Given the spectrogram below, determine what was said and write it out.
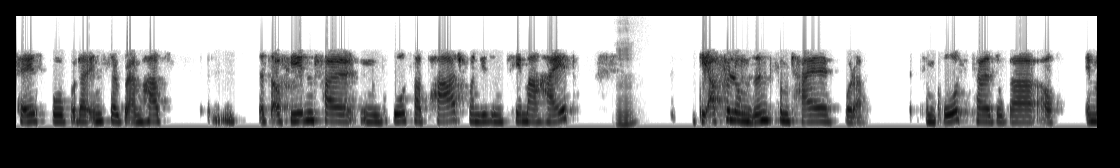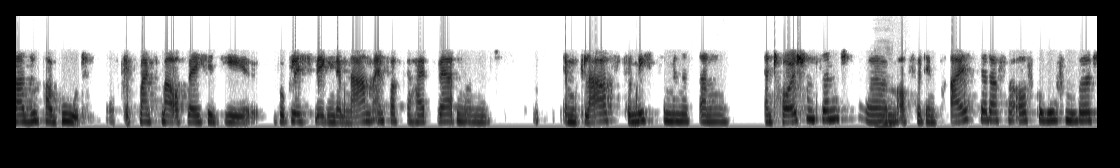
Facebook oder Instagram hast, ist auf jeden Fall ein großer Part von diesem Thema Hype. Mhm. Die Abfüllungen sind zum Teil oder zum Großteil sogar auch immer super gut. Es gibt manchmal auch welche, die wirklich wegen dem Namen einfach gehypt werden und im Glas für mich zumindest dann enttäuschend sind, ähm, mhm. auch für den Preis, der dafür aufgerufen wird.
